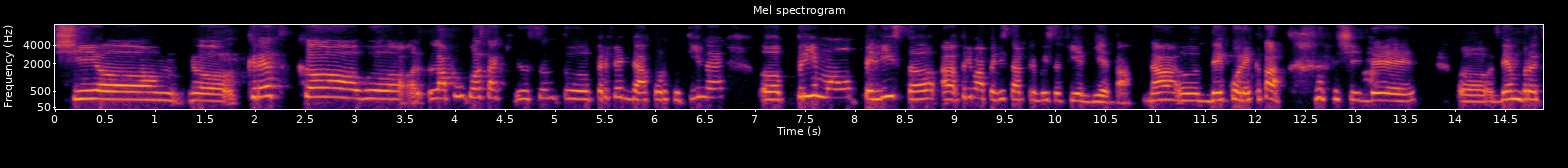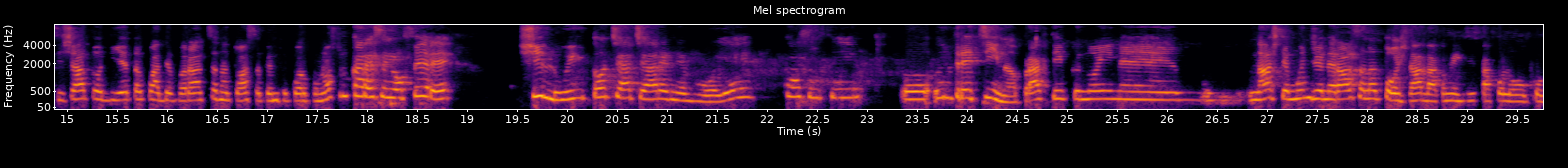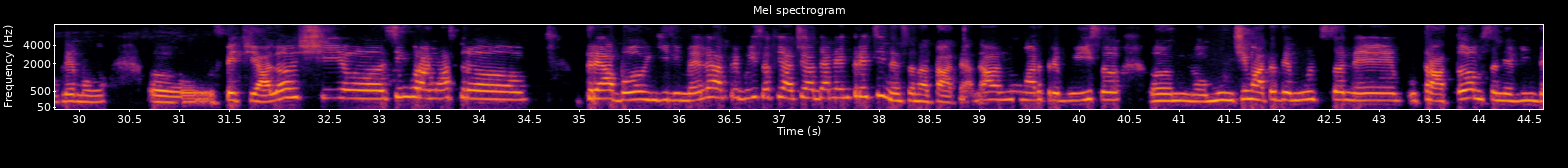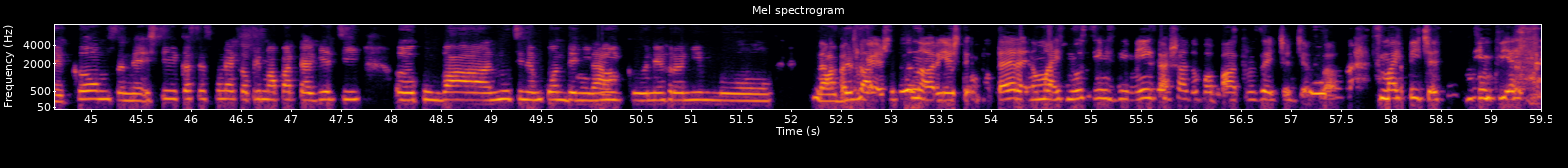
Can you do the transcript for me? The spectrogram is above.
Și uh, uh, cred că uh, la punctul ăsta sunt uh, perfect de acord cu tine. Uh, prima pe listă, uh, prima pe listă ar trebui să fie dieta, da? uh, de corectat și de, uh, de îmbrățișat o dietă cu adevărat sănătoasă pentru corpul nostru, care să-i ofere și lui tot ceea ce are nevoie ca să se uh, întrețină. Practic, noi ne naștem în general sănătoși, da? dacă nu există acolo o problemă uh, specială și uh, singura noastră treabă, în ghilimele, ar trebui să fie aceea de a ne întreține sănătatea. Da? Nu ar trebui să uh, muncim atât de mult să ne tratăm, să ne vindecăm, să ne. Știi că se spune că prima parte a vieții uh, cumva nu ținem cont de da. nimic, da. ne hrănim uh, da, uh, pentru că ești tânăr, ești în putere, nu mai nu simți nimic, așa după 40 încep să, să mai pice din piese.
